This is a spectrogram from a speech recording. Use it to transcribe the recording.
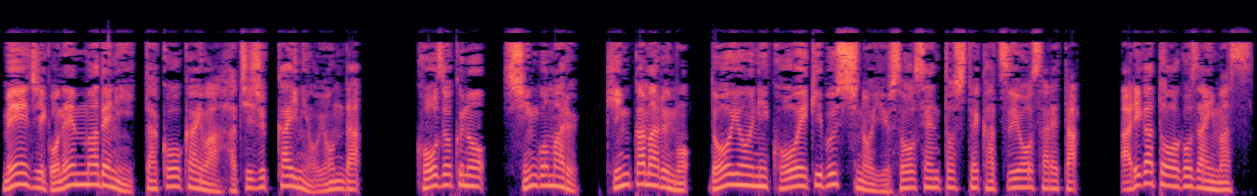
明治5年までに行った航海は80回に及んだ。皇族の新五丸、金華丸も同様に交易物資の輸送船として活用された。ありがとうございます。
